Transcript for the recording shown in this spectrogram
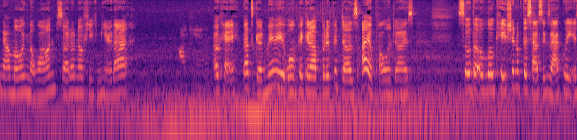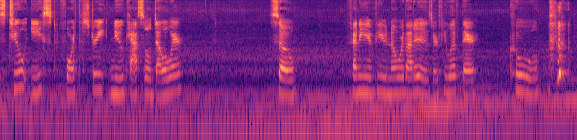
now mowing the lawn, so I don't know if you can hear that. I can. Okay, that's good. Maybe it won't pick it up, but if it does, I apologize. So the location of this house exactly is 2 East 4th Street, Newcastle, Delaware. So, if any of you know where that is, or if you live there, cool.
